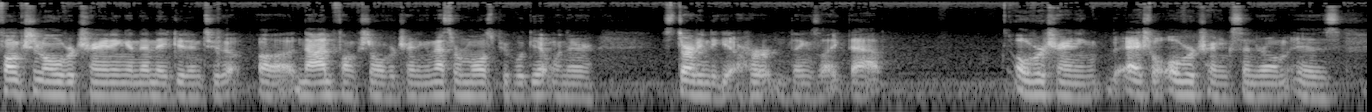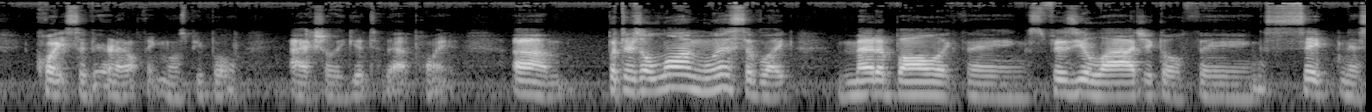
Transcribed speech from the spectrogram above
functional overtraining, and then they get into the uh, non-functional overtraining, and that's where most people get when they're starting to get hurt and things like that. Overtraining, the actual overtraining syndrome is quite severe, and I don't think most people actually get to that point. Um, but there's a long list of like metabolic things, physiological things, sickness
